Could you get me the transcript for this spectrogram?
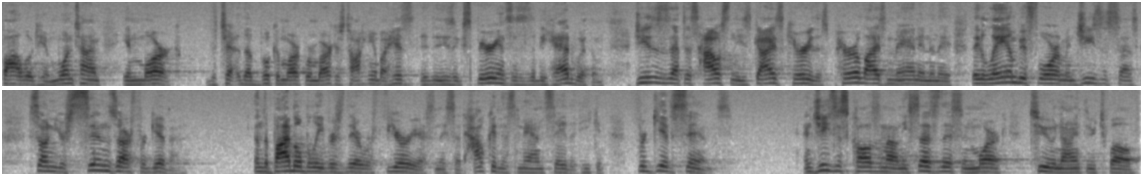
followed him. One time in Mark, the, cha- the book of Mark, where Mark is talking about his, these experiences that he had with him. Jesus is at this house, and these guys carry this paralyzed man in, and they, they lay him before him, and Jesus says, Son, your sins are forgiven. And the Bible believers there were furious, and they said, How can this man say that he can forgive sins? And Jesus calls him out, and he says this in Mark 2 9 through 12.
